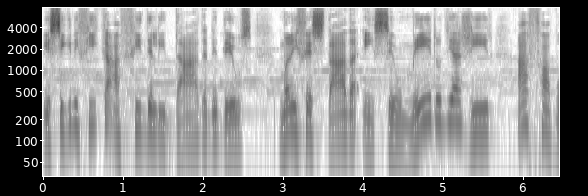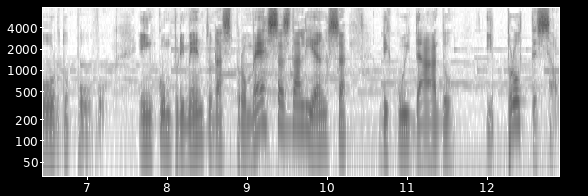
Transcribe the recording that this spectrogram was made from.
e significa a fidelidade de Deus manifestada em seu medo de agir a favor do povo, em cumprimento das promessas da aliança de cuidado e proteção.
